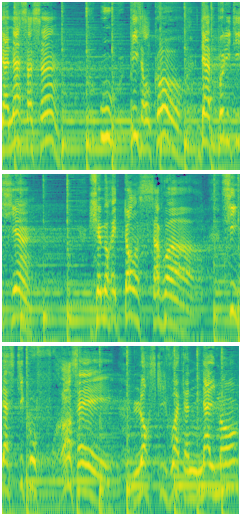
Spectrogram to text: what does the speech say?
d'un assassin, ou, pis encore, d'un politicien. J'aimerais tant savoir si l'asticot français, lorsqu'il voit un Allemand,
